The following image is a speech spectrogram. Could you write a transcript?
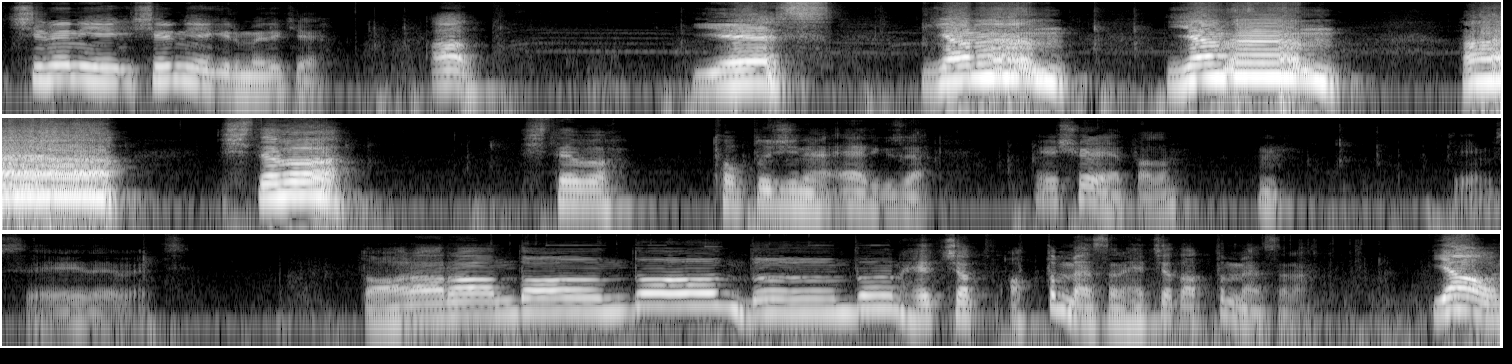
İçine niye içeri niye girmedi ki? Al. Yes. Yanın. Yanın. Aa! İşte bu. İşte bu. Toplu cine. Evet güzel. E şöyle yapalım. Hı. Game save evet. Dararan dan dan dan dan. Headshot attım ben sana. Headshot attım ben sana. Ya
